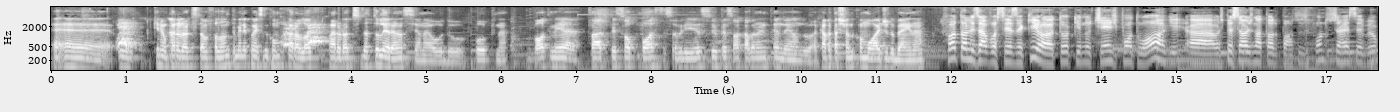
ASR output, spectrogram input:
É, é, o, que nem o paradoxo estava falando, também ele é conhecido como paradoxo da tolerância, né? O do Pope, né? Volta e meia, fala, o pessoal posta sobre isso e o pessoal acaba não entendendo. Acaba taxando como ódio do bem, né? Vou atualizar vocês aqui, ó. Eu tô aqui no change.org. ah, o especial de Natal do Portos dos Fundos já recebeu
